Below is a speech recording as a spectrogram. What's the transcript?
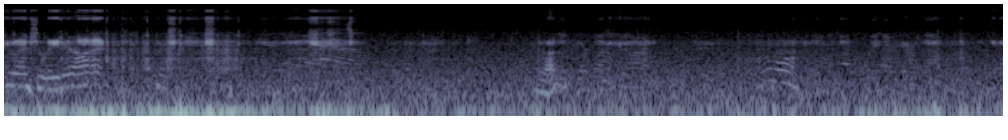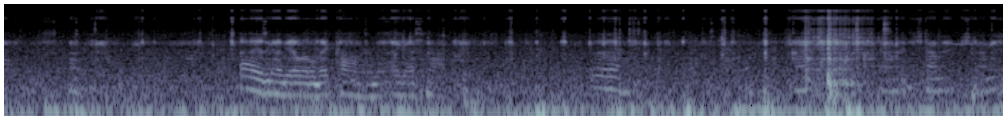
two inch leader on it. Thought gonna be a little bit calmer, but I guess not. Uh, stop it, stop it, stop it.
